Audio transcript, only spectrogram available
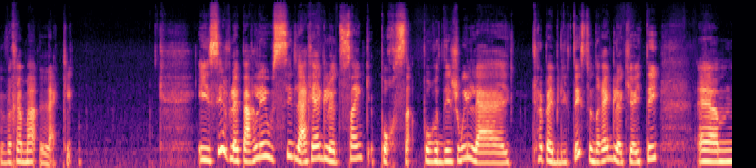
vraiment la clé. Et ici, je voulais parler aussi de la règle du 5% pour déjouer la culpabilité. C'est une règle qui a été, euh,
